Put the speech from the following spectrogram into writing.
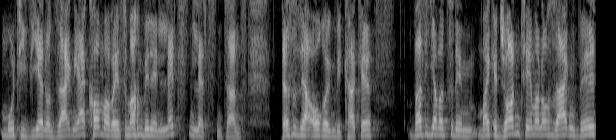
motivieren und sagen, ja komm, aber jetzt machen wir den letzten, letzten Tanz. Das ist ja auch irgendwie kacke. Was ich aber zu dem Michael Jordan-Thema noch sagen will,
